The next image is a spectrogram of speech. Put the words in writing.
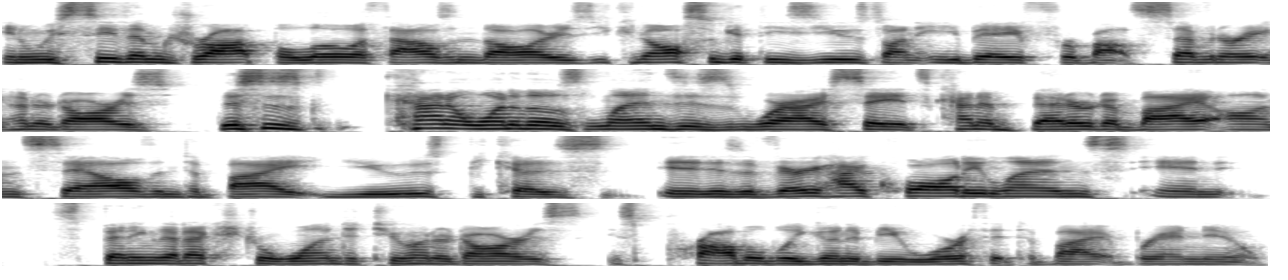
and we see them drop below $1,000. You can also get these used on eBay for about seven or $800. This is kind of one of those lenses where I say it's kind of better to buy on sale than to buy it used because it is a very high quality lens and spending that extra one to $200 is probably going to be worth it to buy it brand new.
